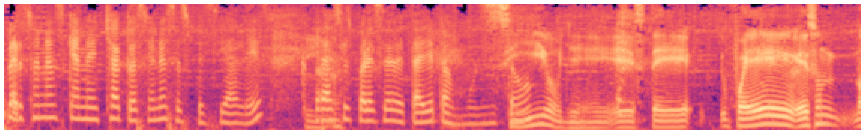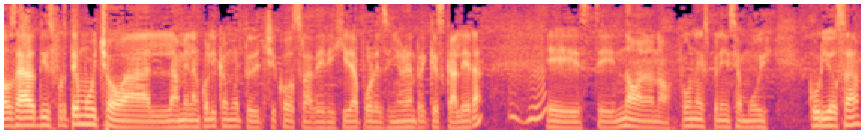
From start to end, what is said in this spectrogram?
personas que han hecho actuaciones especiales Gracias por ese detalle tan bonito. Sí, oye, este fue es un, o sea, disfruté mucho a La melancólica muerte del chico Ostra dirigida por el señor Enrique Escalera. Este, no, no, no, fue una experiencia muy curiosa.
